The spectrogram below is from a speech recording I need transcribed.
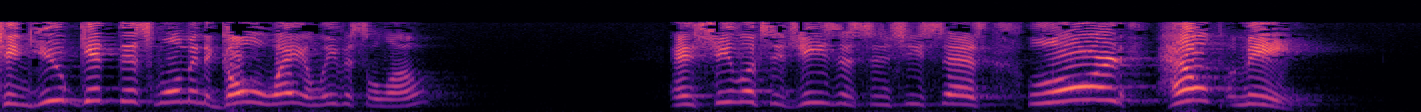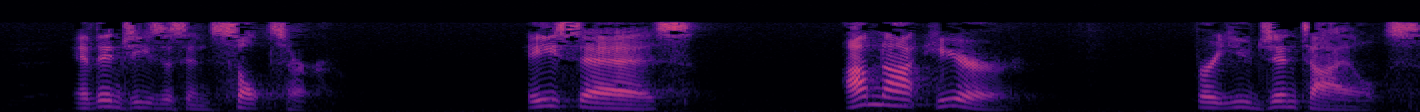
Can you get this woman to go away and leave us alone? And she looks at Jesus and she says, Lord, help me. And then Jesus insults her. He says, I'm not here for you Gentiles.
